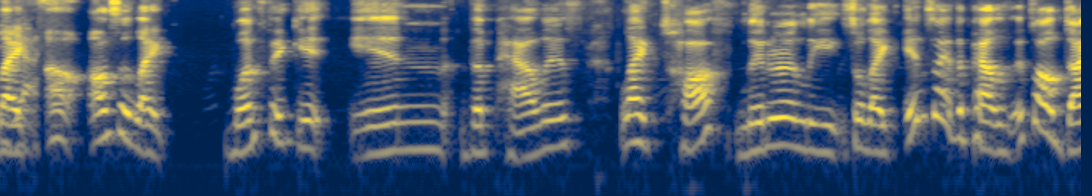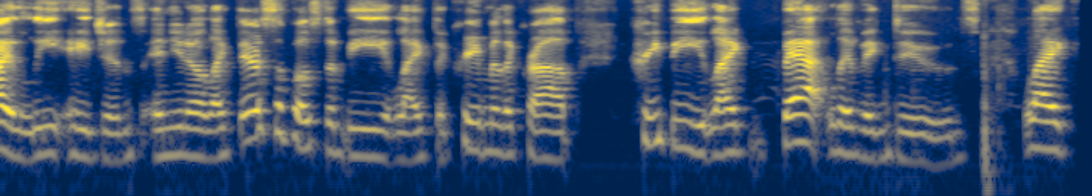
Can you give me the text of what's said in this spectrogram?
Like, Yes. uh, also, like, once they get in the palace, like Toph literally, so like inside the palace, it's all Dai agents, and you know, like they're supposed to be like the cream of the crop, creepy, like bat living dudes. Like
